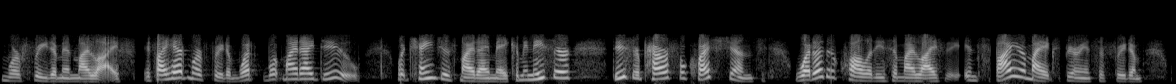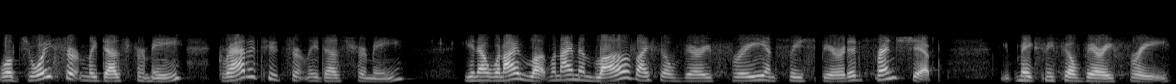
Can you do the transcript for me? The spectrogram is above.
more freedom in my life. If I had more freedom, what what might I do? What changes might I make? I mean, these are these are powerful questions. What other qualities in my life inspire my experience of freedom? Well, joy certainly does for me. Gratitude certainly does for me. You know, when I love when I'm in love, I feel very free and free-spirited. Friendship makes me feel very free.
